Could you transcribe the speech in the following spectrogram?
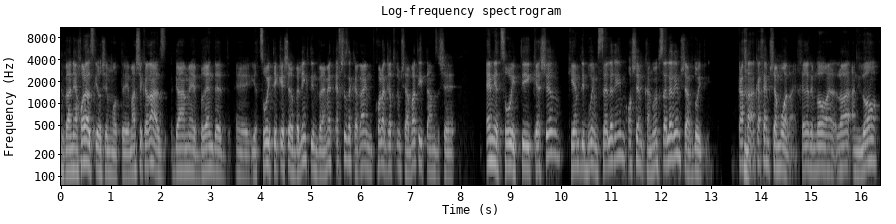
ואני יכול להזכיר שמות, אה, מה שקרה אז גם ברנדד אה, אה, יצרו איתי קשר בלינקדאין והאמת איך שזה קרה עם כל הגרטורים שעבדתי איתם זה שהם יצרו איתי קשר כי הם דיברו עם סלרים או שהם קנו עם סלרים שעבדו איתי ככה, mm. ככה הם שמעו עליי, אחרת הם לא, לא, אני לא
